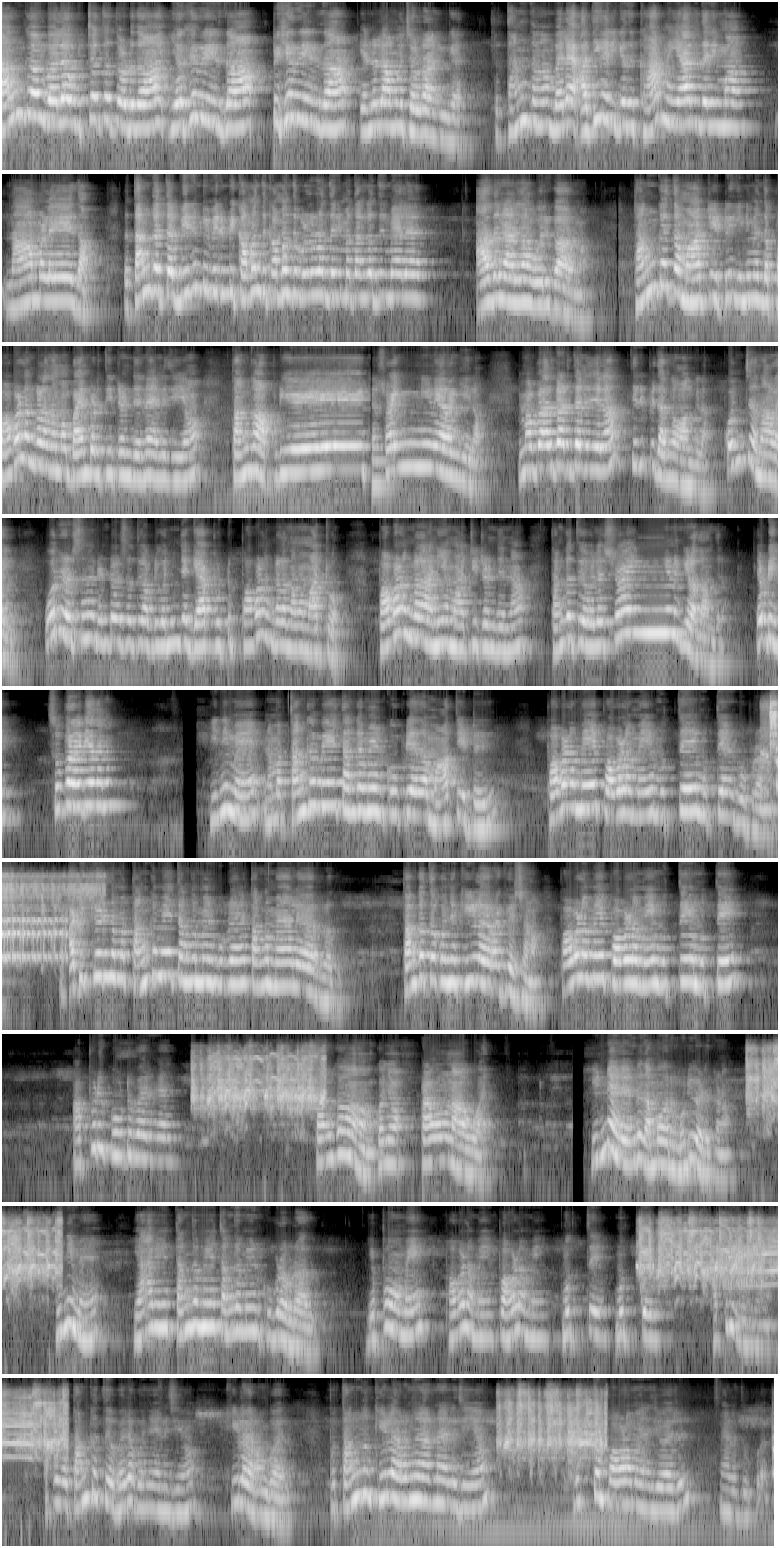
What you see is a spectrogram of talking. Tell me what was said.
தங்கம் விலை உச்சத்தை தொடுதான் எகிரிதான் பிகிரிதான் என்னெல்லாமோ சொல்கிறாங்க இங்கே இந்த தங்கம் விலை அதிகரிக்கிறது காரணம் யாருன்னு தெரியுமா? நாமளே தான் இந்த தங்கத்தை விரும்பி விரும்பி கமந்து கமந்து விழுறோம் தெரியுமா தங்கத்துக்கு மேலே? அதனால தான் ஒரு காரணம். தங்கத்தை மாற்றிட்டு இனிமேல் இந்த பவளங்களை நம்ம பயன்படுத்திட்டோன்னு சொன்னால் என்ன செய்யும்? தங்கம் அப்படியே ஸ்வங்கின்னு இறங்கிடும் நம்ம அதுக்கு அடுத்து என்ன செய்யலாம்? திருப்பி தங்கம் வாங்கலாம். கொஞ்சம் நாளைக்கு. ஒரு வருஷம் ரெண்டு வருஷத்துக்கு அப்படி கொஞ்சம் கேப் விட்டு பவளங்களை நம்ம மாற்றுவோம். பவளங்களை அணியை மாற்றிட்டு இருந்தீங்கன்னா தங்கத்துக்கு விலை ஸ்வங்கின்னு கீழே தாந்துடும் எப்படி? சூப்பர் ஐடியா தானே? இனிமே நம்ம தங்கமே தங்கமேன்னு கூப்பிடி அதை மாற்றிட்டு பவளமே பவளமே முத்தே முத்தேன்னு கூப்பிடணும். அடிக்கடி நம்ம தங்கமே தங்கமேன்னு கூப்பிட தங்கம் மேலே ஏறுறது. தங்கத்தை கொஞ்சம் கீழே இறக்கி வச்சணும். பவளமே பவளமே முத்தே முத்தே அப்படி கூப்பிட்டு பாருங்க. தங்கம் கொஞ்சம் டவுன் ஆகுவேன். இன்னிலேருந்து நம்ம ஒரு முடிவு எடுக்கணும். இனிமே யாரையும் தங்கமே தங்கமேன்னு கூப்பிடக்கூடாது எப்பவுமே பவளமே பவளமே முத்து முத்து அப்படி கூப்பிடணும் அப்போ இந்த தங்கத்து விலை கொஞ்சம் என்ன செய்யும்? கீழே இறங்குவார். இப்போ தங்கம் கீழே இறங்குனாருன்னா என்ன செய்யும்? முத்தம் பவளமாக என்ன செய்வார்? மேலே தூக்குவார்.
